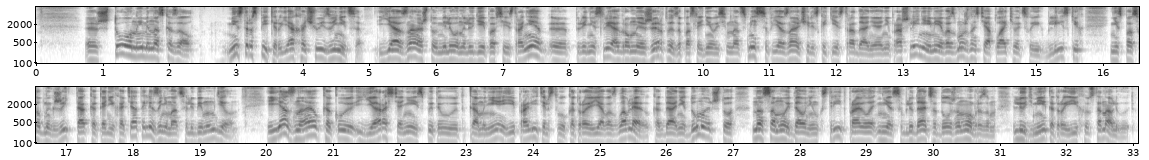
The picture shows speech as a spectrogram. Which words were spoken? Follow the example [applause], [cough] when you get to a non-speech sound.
Э, что он именно сказал? Мистер спикер, я хочу извиниться. Я знаю, что миллионы людей по всей стране э, принесли огромные жертвы за последние 18 месяцев. Я знаю, через какие страдания они прошли, не имея возможности оплакивать своих близких, не способных жить так, как они хотят, или заниматься любимым делом. И я знаю, какую ярость они испытывают ко мне и правительству, которое я возглавляю, когда они думают, что на самой Даунинг-стрит правила не соблюдаются должным образом людьми, которые их устанавливают устанавливают.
